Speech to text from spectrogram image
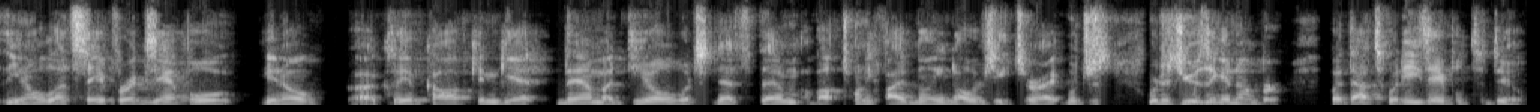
you know, let's say for example, you know, uh, Kliavkoff can get them a deal which nets them about twenty five million dollars each. All right, we're just we're just using a number, but that's what he's able to do.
